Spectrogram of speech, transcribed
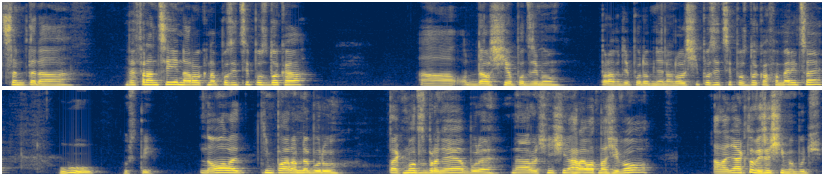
jsem teda ve Francii na rok na pozici postdoka a od dalšího podzimu pravděpodobně na další pozici postdoka v Americe. Uh, hustý. No ale tím pádem nebudu tak moc v Brně a bude náročnější nahrávat naživo, ale nějak to vyřešíme, buď,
